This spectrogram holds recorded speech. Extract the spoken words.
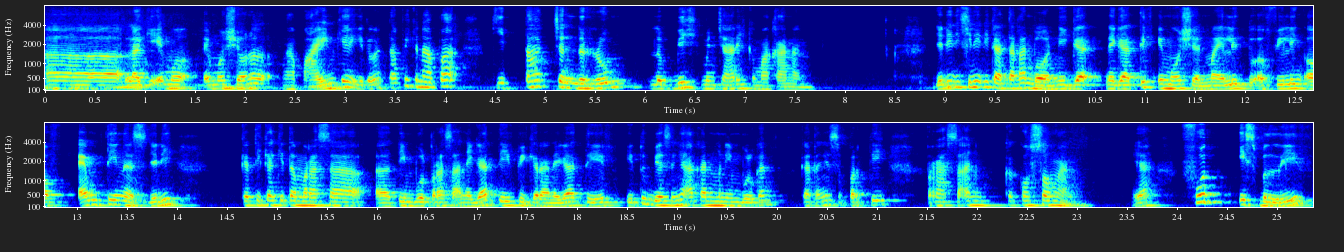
uh, lagi emo, emosional ngapain kayak gitu kan tapi kenapa kita cenderung lebih mencari ke makanan jadi di sini dikatakan bahwa negative emotion may lead to a feeling of emptiness jadi ketika kita merasa uh, timbul perasaan negatif pikiran negatif itu biasanya akan menimbulkan katanya seperti perasaan kekosongan ya food is belief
